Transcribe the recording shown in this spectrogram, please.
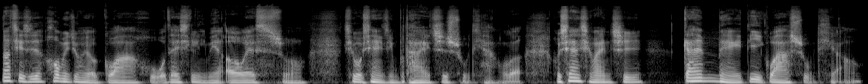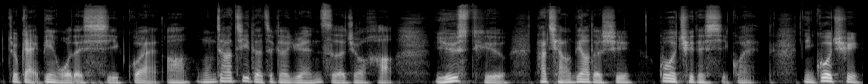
那其实后面就会有刮胡，我在心里面 OS 说：其实我现在已经不太爱吃薯条了。我现在喜欢吃。甘梅地瓜薯条就改变我的习惯啊！我们只要记得这个原则就好。Used to，它强调的是过去的习惯，你过去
